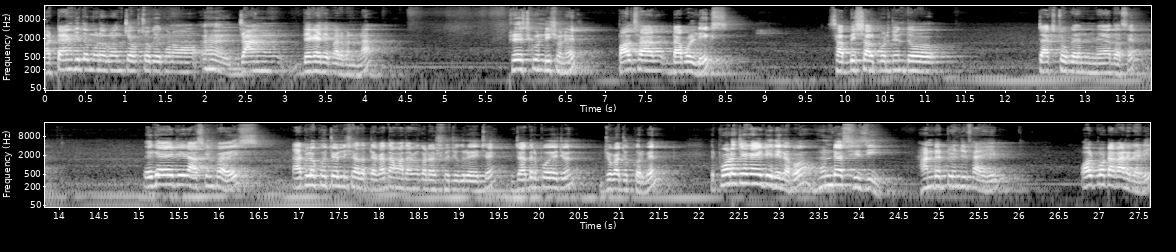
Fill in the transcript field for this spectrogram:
আর ট্যাঙ্কিতে মনে করেন চকচকে কোনো জাং দেখাইতে পারবেন না। ফ্রেশ কন্ডিশনের পালসার ডাবল ডিক্স ছাব্বিশ সাল পর্যন্ত ট্যাক্স টোকেন মেয়াদ আছে। এই গাড়িটির আস্কিন প্রাইস এক লক্ষ চল্লিশ হাজার টাকা। দামাদামি করার সুযোগ রয়েছে। যাদের প্রয়োজন যোগাযোগ করবেন। এরপরে যে গাড়িটি দেখাবো Honda CG hundred twenty five অল্প টাকার গাড়ি।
